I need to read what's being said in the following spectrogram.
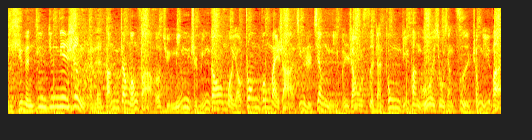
行人君君面圣。唐张王法，何取民脂民膏？莫要装疯卖傻，今日将你焚烧。四战通敌叛国，休想自成一派。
